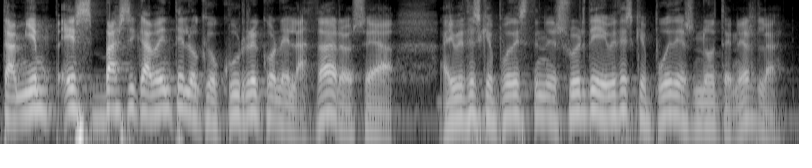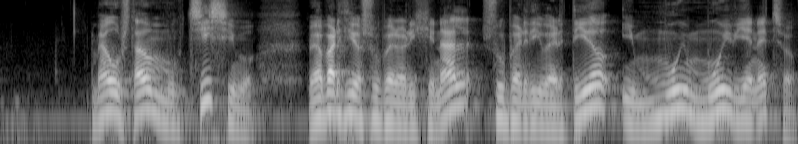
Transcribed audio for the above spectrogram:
también es básicamente lo que ocurre con el azar. O sea, hay veces que puedes tener suerte y hay veces que puedes no tenerla. Me ha gustado muchísimo. Me ha parecido súper original, súper divertido y muy, muy bien hecho.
